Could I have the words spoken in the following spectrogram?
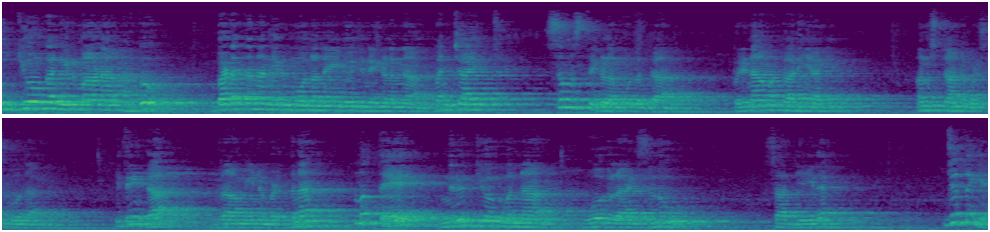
ಉದ್ಯೋಗ ನಿರ್ಮಾಣ ಹಾಗೂ ಬಡತನ ನಿರ್ಮೂಲನೆ ಯೋಜನೆಗಳನ್ನ ಪಂಚಾಯತ್ ಸಂಸ್ಥೆಗಳ ಮೂಲಕ ಪರಿಣಾಮಕಾರಿಯಾಗಿ ಅನುಷ್ಠಾನಗೊಳಿಸಬಹುದಾಗಿದೆ. ಇದರಿಂದ ಗ್ರಾಮೀಣ ಬಡತನ ಮತ್ತೆ ನಿರುದ್ಯೋಗವನ್ನ ಹೋಗಲಾಡಿಸಲು ಸಾಧ್ಯ ಇದೆ. ಜೊತೆಗೆ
